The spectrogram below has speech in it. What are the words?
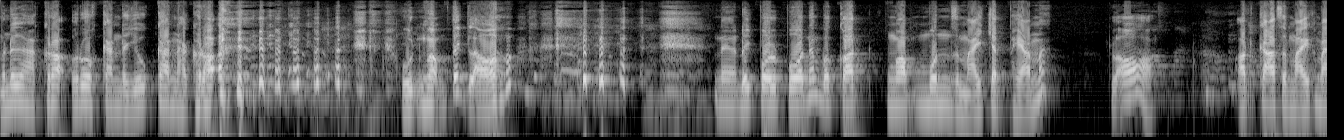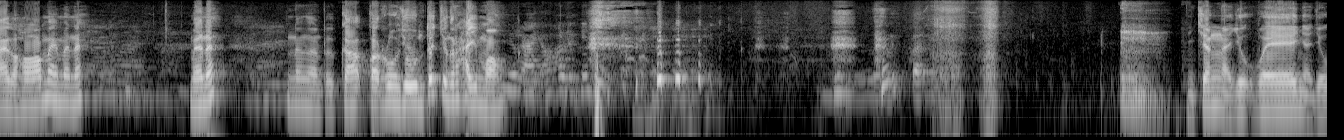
មនុស្សអាក្រក់រស់កាន់តែយូរកាន់អាក្រក់ហូតងាប់តិចល្អណែដូចពលពតហ្នឹងបើគាត់ងាប់មុនសម័យ75ល្អ អត់កើតសម័យខ្មែរក្រហមទេមែនទេមែនទេហ្នឹងហើយឬក៏គាត់រស់យូរបន្តិចជាងរៃហ្មង như rải ó đi Bận. អញ្ចឹងអាយុវែងអាយុ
